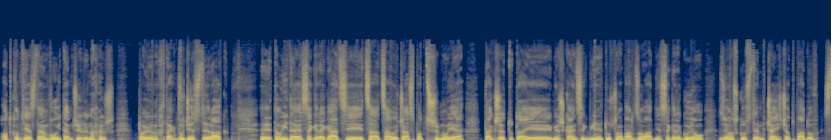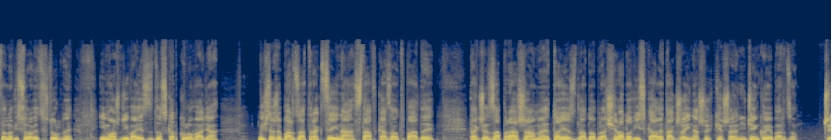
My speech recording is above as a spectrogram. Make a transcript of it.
odkąd jestem wójtem, czyli no już powiem tak 20 rok, e, tą ideę segregacji ca, cały czas podtrzymuję. Także tutaj e, mieszkańcy gminy Tuczna bardzo ładnie segregują. W związku z tym część odpadów stanowi surowiec wtórny i możliwa jest do skalkulowania Myślę, że bardzo atrakcyjna stawka za odpady. Także zapraszam. To jest dla dobra środowiska, ale także i naszych kieszeni. Dziękuję bardzo. Czy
